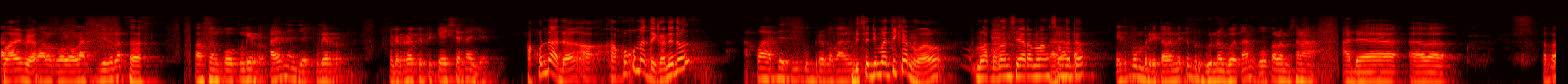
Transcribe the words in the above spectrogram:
Live ya? awal kalau live gitu lah Hah. langsung kau clear aja aja clear clear notification aja Aku nggak ada, aku kematikan itu. aku ada sih beberapa kali Bisa dimatikan, Wal. Melakukan siaran langsung Karena gitu. itu pemberitahuan itu berguna buat aku kalau misalnya ada eh, apa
